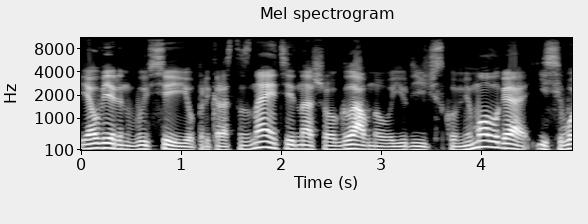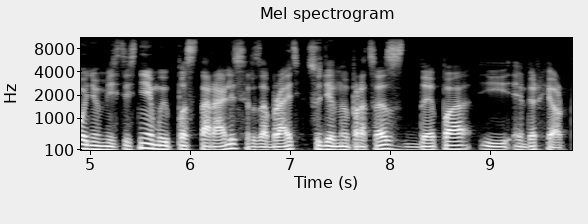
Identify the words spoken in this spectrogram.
Я уверен, вы все ее прекрасно знаете, нашего главного юридического мемолога, и сегодня вместе с ней мы постарались разобрать судебный процесс Депа и Эмбер Хёрд.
